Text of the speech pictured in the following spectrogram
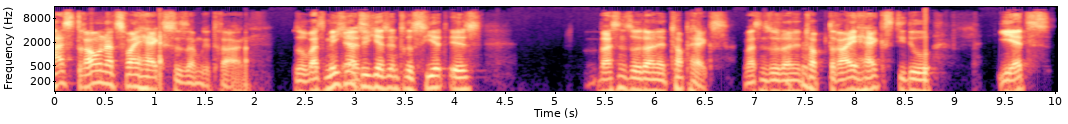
hast 302 Hacks zusammengetragen. So, was mich yes. natürlich jetzt interessiert ist, was sind so deine Top-Hacks? Was sind so deine Top 3 Hacks, die du jetzt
